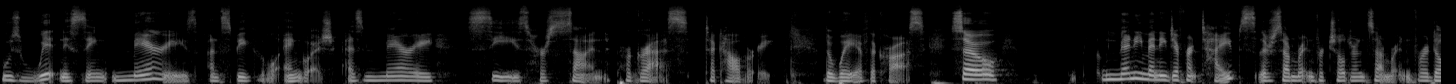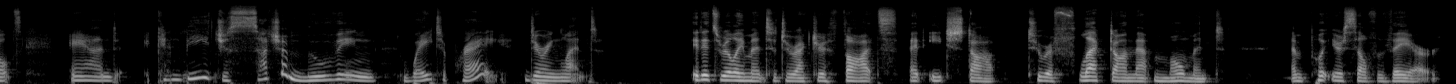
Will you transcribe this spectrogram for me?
who's witnessing Mary's unspeakable anguish as Mary sees her son progress to Calvary, the way of the cross. So, many, many different types. There's some written for children, some written for adults. And it can be just such a moving way to pray during Lent. It is really meant to direct your thoughts at each stop, to reflect on that moment and put yourself there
